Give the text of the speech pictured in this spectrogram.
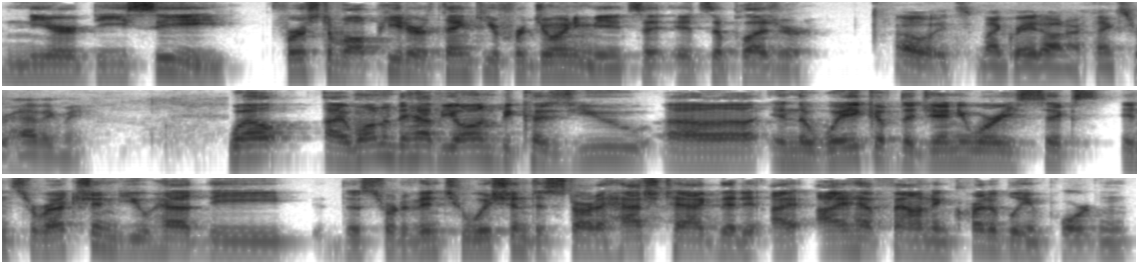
near DC. First of all, Peter, thank you for joining me. It's a, it's a pleasure. Oh, it's my great honor. Thanks for having me. Well, I wanted to have you on because you, uh, in the wake of the January 6th insurrection, you had the the sort of intuition to start a hashtag that I, I have found incredibly important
